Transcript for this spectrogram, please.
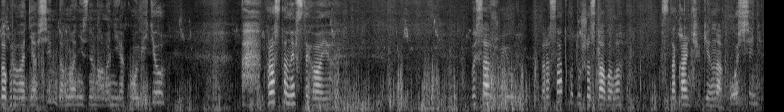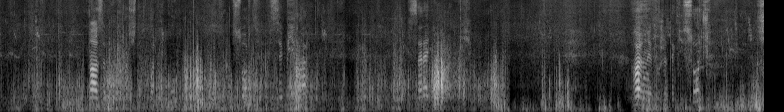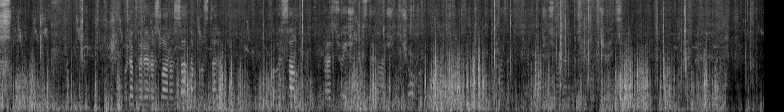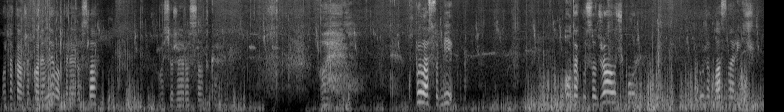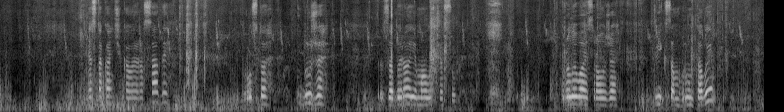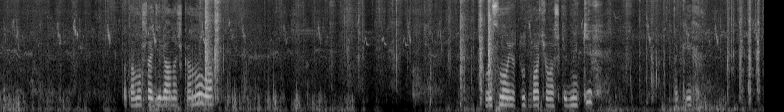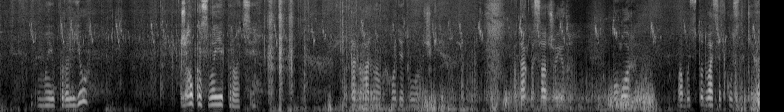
Доброго дня всім. Давно не знімала ніякого відео. Просто не встигаю. Висаджую розсадку, ту, що ставила в стаканчики на осінь. На зиму, вибачте, в парнику. Сорт Сибіла. Середньоранній. Гарний дуже такий сорт. Вже переросла розсада, просто коли сам працюєш, не встигаєш нічого. Показати я щось в мене не виходить. Отака вже коренева переросла. Ось уже розсадка. Ой. Купила собі отаку саджалочку. Дуже класна річ. Для стаканчикової розсади просто дуже забирає мало часу. Проливаю сразу же твіксом ґрунтовим, потому що діляночка нова. Весною тут бачила шкідників таких. Думаю, пролью. Жалко своєї праці. Отак гарно виходять луночки. Отак висаджую бугор, мабуть, 120 кустиків.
